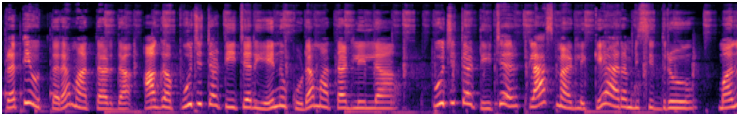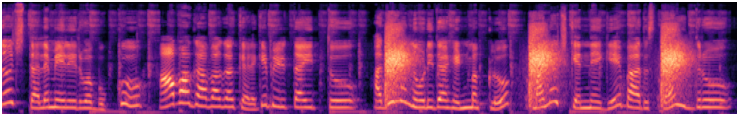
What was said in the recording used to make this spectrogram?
ಪ್ರತಿ ಉತ್ತರ ಮಾತಾಡ್ದ. ಆಗ ಪೂಜಿತಾ ಟೀಚರ್ ಏನು ಕೂಡ ಮಾತಾಡ್ಲಿಲ್ಲ. ಪೂಜಿತಾ ಟೀಚರ್ ಕ್ಲಾಸ್ ಮಾಡಲಿಕ್ಕೆ ಆರಂಭಿಸಿದ್ರು. ಮನೋಜ್ ತಲೆ ಮೇಲಿರುವ ಬುಕ್ಕು ಆವಾಗ ಆವಾಗ ಕೆಳಗೆ ಬೀಳ್ತಾ ಇತ್ತು. ಅದನ್ನು ನೋಡಿದ ಹೆಣ್ಮಕ್ಳು ಮನೋಜ್ ಕೆನ್ನೆಗೆ ಬಾರಿಸ್ತಾ ಇದ್ರು.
